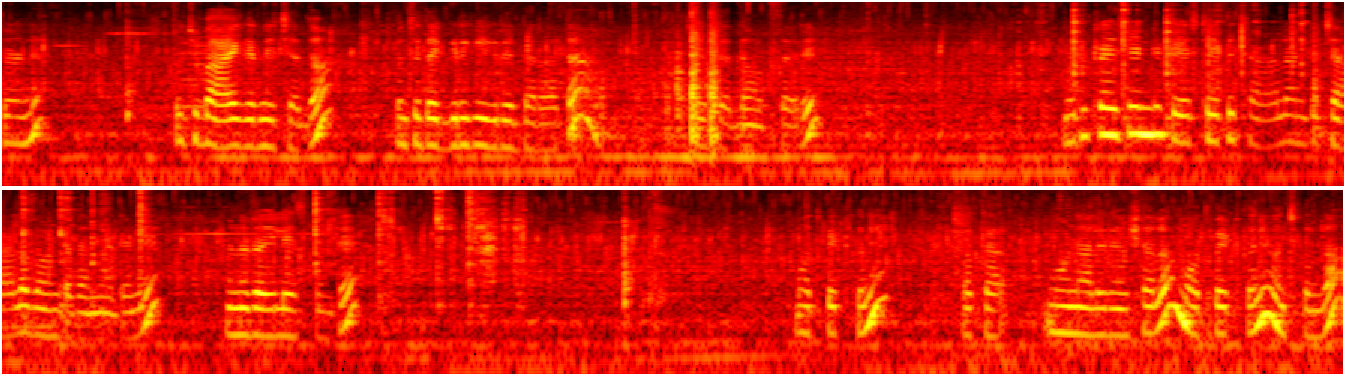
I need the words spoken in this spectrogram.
చూడండి. కొంచెం బాగా ఎగిరినిచ్చేద్దాం. కొంచెం దగ్గరికి ఎగిరిన తర్వాత చేసేద్దాం ఒకసారి. మీరు ట్రై చేయండి. టేస్ట్ అయితే చాలా అంటే చాలా బాగుంటుంది అనమాట అండి. మన రొయ్యలు వేసుకుంటే. మూత పెట్టుకుని ఒక మూడు నాలుగు నిమిషాలు మూత పెట్టుకొని ఉంచుకుందాం.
